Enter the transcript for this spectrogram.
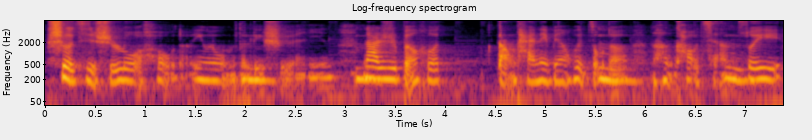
设计是落后的，因为我们的历史原因。那日本和港台那边会走得很靠前，所以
